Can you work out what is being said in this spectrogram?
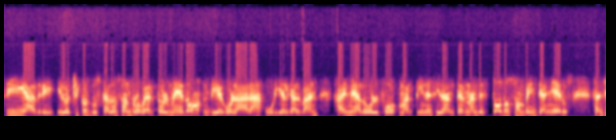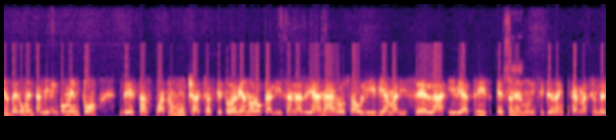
Sí, Adri. Y los chicos buscados son Roberto Olmedo, Diego Lara, Uriel Galván, Jaime Adolfo Martínez y Dante Hernández. Todos son veinteañeros. Sánchez Berumen también comentó de estas cuatro muchachas que todavía no localizan, Adriana, Rosa Olivia, Marisela y Beatriz, esto en el municipio de Encarnación de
